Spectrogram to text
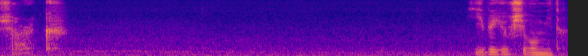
샤크 265입니다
